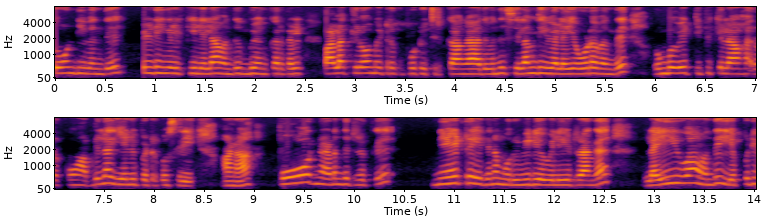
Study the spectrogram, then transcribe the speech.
தோண்டி வந்து பில்டிங்களுக்கு கீழேலாம் வந்து பங்கர்கள் பல கிலோமீட்டருக்கு போட்டு வச்சிருக்காங்க. அது வந்து சிலந்தி வேலையோட வந்து ரொம்பவே டிபிக்கலாக இருக்கும். அப்படிலாம் கேள்விப்பட்டிருக்கோம் சரி. ஆனால் போர் நடந்துட்டு இருக்கு. நேற்றைய தினம் ஒரு வீடியோ வெளியிடுறாங்க. லைவாக வந்து எப்படி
